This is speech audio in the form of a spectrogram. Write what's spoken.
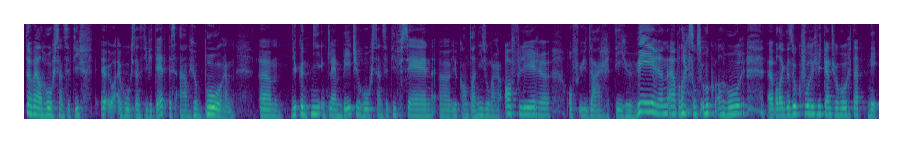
Terwijl hoogsensitief, eh, hoogsensitiviteit is aangeboren. Ehm, je kunt niet een klein beetje hoogsensitief zijn, uh, je kan dat niet zomaar afleren of je daar tegen weren, hè, wat ik soms ook wel hoor, uh, wat ik dus ook vorig weekend gehoord heb. Nee,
